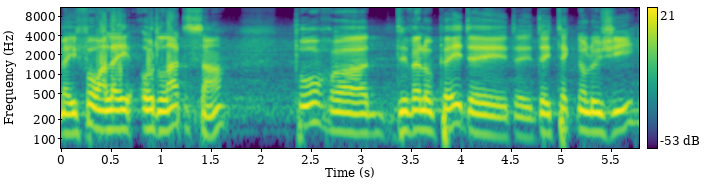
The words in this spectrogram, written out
mais il faut aller au-delà de ça pour euh, développer des, technologies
